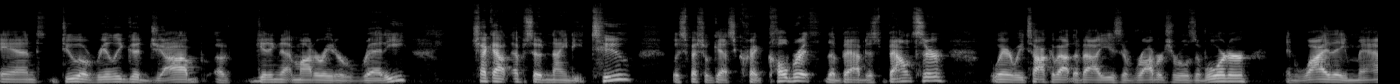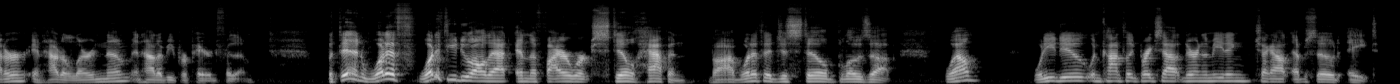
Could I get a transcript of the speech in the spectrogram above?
and do a really good job of getting that moderator ready check out episode 92 with special guest craig culbreth the baptist bouncer where we talk about the values of robert's rules of order and why they matter and how to learn them and how to be prepared for them. But then what if what if you do all that and the fireworks still happen, Bob? What if it just still blows up? Well, what do you do when conflict breaks out during the meeting? Check out episode 8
